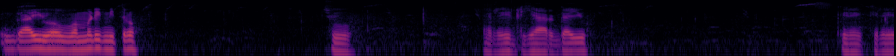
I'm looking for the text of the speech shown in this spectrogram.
ગાયું વમડી મિત્રો. જુઓ. રેડ ગાયું. ઘરે ઘરે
